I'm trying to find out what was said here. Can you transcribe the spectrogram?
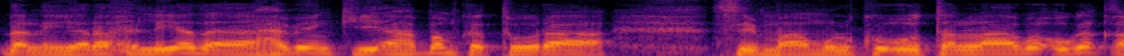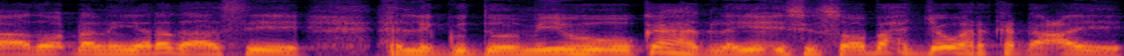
dhalinyaro xiliyada habeenkii ah bamka tuura. Si maamulku uu tallaabo uga qaado dhalinyaradaasi xilli gudoomiyuhu uu ka hadlayay isi soo bax jowhar ka dhacay.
